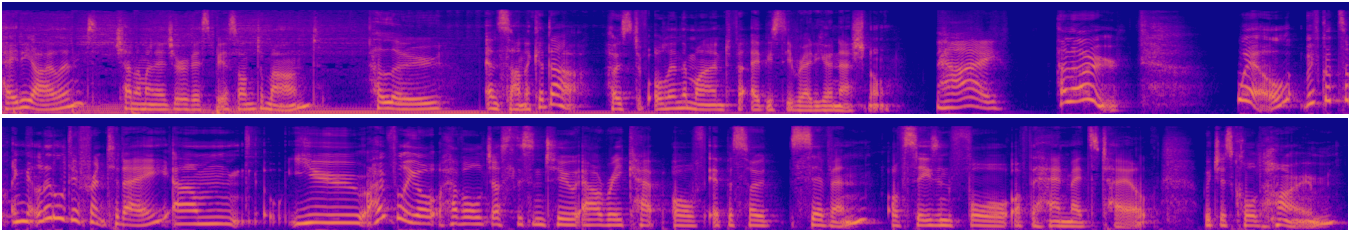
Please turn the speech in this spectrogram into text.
Haiti Island, channel manager of SBS On Demand, Hello. and Sana Qadar, host of All in the Mind for ABC Radio National. Hi. Hello. Well, we've got something a little different today. Um, you hopefully have all just listened to our recap of episode seven of season four of The Handmaid's Tale, which is called Home.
